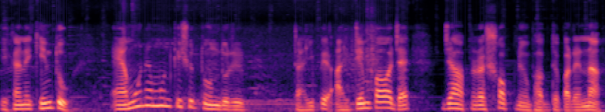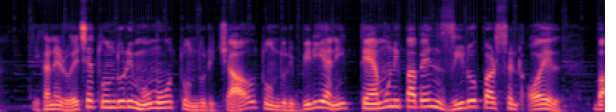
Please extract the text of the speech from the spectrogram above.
এখানে কিন্তু এমন এমন কিছু তন্দুরির টাইপের আইটেম পাওয়া যায়, যা আপনারা স্বপ্নেও ভাবতে পারেন না। এখানে রয়েছে তন্দুরি মোমো, তন্দুরি চাও, তন্দুরি বিরিয়ানি, তেমনই পাবেন জিরো পার্সেন্ট অয়েল বা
